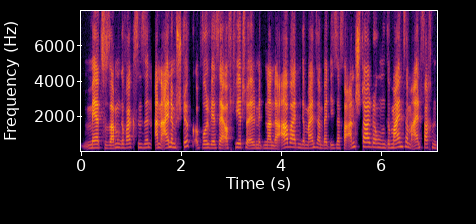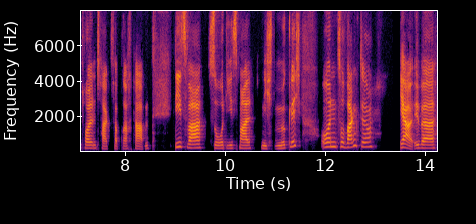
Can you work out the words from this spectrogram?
mehr zusammengewachsen sind an einem Stück, obwohl wir sehr oft virtuell miteinander arbeiten, gemeinsam bei dieser Veranstaltung und gemeinsam einfach einen tollen Tag verbracht haben. Dies war so diesmal nicht möglich. Und so wankte ja, über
